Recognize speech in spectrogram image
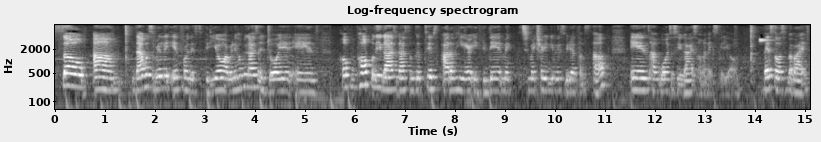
so um that was really it for this video i really hope you guys enjoyed it and hope hopefully you guys got some good tips out of here if you did make make sure you give this video a thumbs up and i'm going to see you guys on my next video. Best bye bye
